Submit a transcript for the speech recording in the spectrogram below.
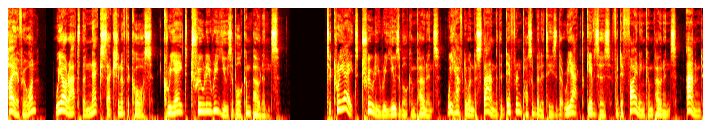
Hi everyone. We are at the next section of the course, Create Truly Reusable Components. To create truly reusable components, we have to understand the different possibilities that React gives us for defining components and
